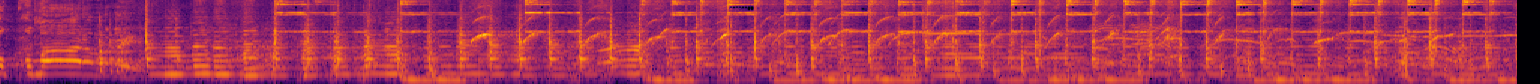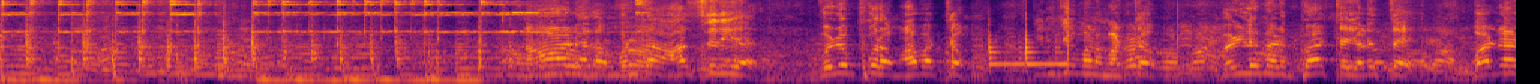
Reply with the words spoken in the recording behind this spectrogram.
அசோக் குமார் அவர்கள் ஆசிரியர் விழுப்புரம் மாவட்டம் திண்டிவனம் வட்டம் வெள்ளிமேடு பேட்டை அடுத்த வட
